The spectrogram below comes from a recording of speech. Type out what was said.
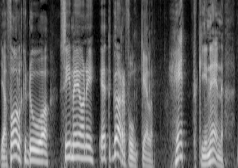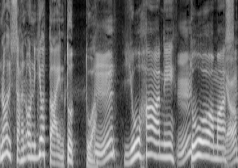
ja folkduo Simeoni et Garfunkel. Hetkinen, noissahan on jotain tuttua tuttua. Mm. Juhani, mm. Tuomas, Joo.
